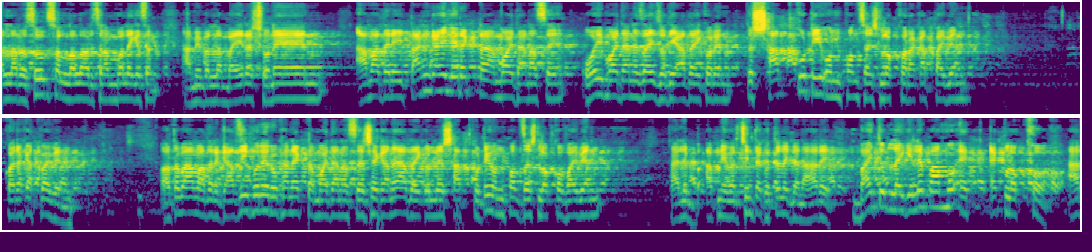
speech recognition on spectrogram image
আল্লাহ রসুল সাল্লা সাল্লাম বলে গেছেন। আমি বললাম, ভাইয়েরা, শোনেন, আমাদের এই টাঙ্গাইলের একটা ময়দান আছে। ওই ময়দানে যাই, যদি আদায় করেন, তো সাত কোটি উনপঞ্চাশ লক্ষ রাকাত পাইবেন। কয় রাকাত পাইবেন? অথবা আমাদের গাজীপুরের ওখানে একটা ময়দান আছে, সেখানে আদায় করলে সাত কোটি উনপঞ্চাশ লক্ষ পাইবেন। তাহলে আপনি এবার চিন্তা করতে লাগলেন আরে বাইতুল্লাহ গেলে পাবো এক লক্ষ, আর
